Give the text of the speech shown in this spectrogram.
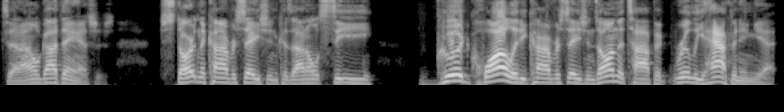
He Said I don't got the answers. Starting the conversation because I don't see good quality conversations on the topic really happening yet.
